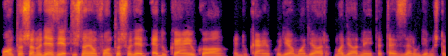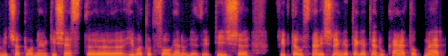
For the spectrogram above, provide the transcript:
Pontosan, hogy ezért is nagyon fontos, hogy edukáljuk, a, edukáljuk ugye a magyar, magyar népet ezzel. Ugye most a mi csatornánk is ezt uh, hivatott szolgálni, ugye ezért is uh, is rengeteget edukáltok, mert,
